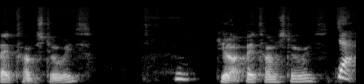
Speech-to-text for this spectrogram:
Bedtime stories. Hmm. Do you like bedtime stories? Yeah.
